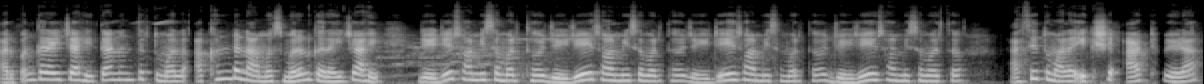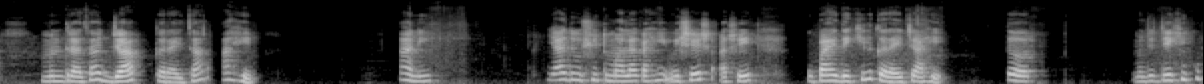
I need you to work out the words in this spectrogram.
अर्पण करायचे आहे. त्यानंतर तुम्हाला अखंड नामस्मरण करायचे आहे. जय जय स्वामी समर्थ जय जय स्वामी समर्थ जय जय स्वामी समर्थ जय जय स्वामी समर्थ असे तुम्हाला एकशे आठ वेळा मंत्राचा जाप करायचा आहे. आणि या दिवशी तुम्हाला काही विशेष असे उपाय देखील करायचे आहे. तर म्हणजे जे की खूप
